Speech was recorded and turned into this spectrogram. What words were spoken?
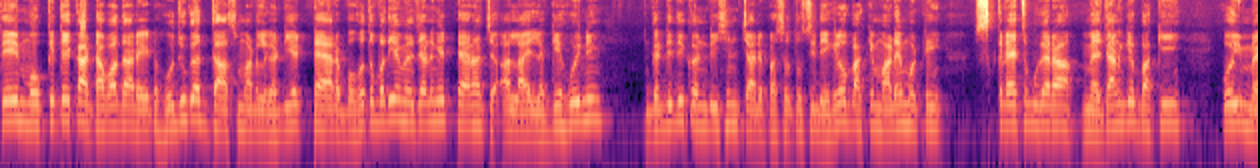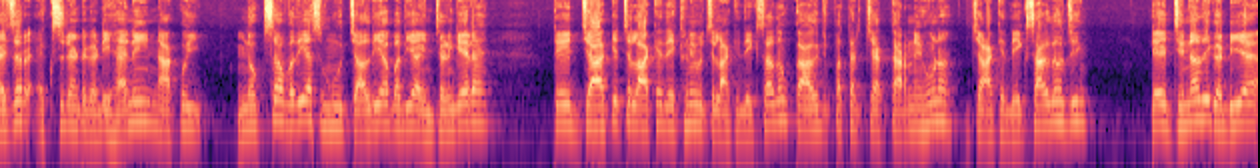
ਤੇ ਮੌਕੇ ਤੇ ਘਾਟਾ ਵਾਧਾ ਰੇਟ ਹੋ ਜਾਊਗਾ। 10 ਮਾਡਲ ਗੱਡੀ ਹੈ ਟਾਇਰ ਬਹੁਤ ਵਧੀਆ ਮਿਲ ਜਾਣਗੇ। ਟਾਇਰਾਂ 'ਚ ਅਲਾਈ ਲੱਗੇ ਹੋਏ ਨੇ। ਗੱਡੀ ਦੀ ਕੰਡੀਸ਼ਨ ਚਾਰੇ ਪਾਸੋਂ ਤੁਸੀਂ ਦੇਖ ਰਹੇ ਹੋ। ਬਾਕੀ ਮਾੜੇ ਮੋਟੇ ਸਕ੍ਰੈਚ ਵਗੈਰਾ ਮਿਲ ਜਾਣਗੇ। ਬਾਕੀ ਕੋਈ ਮੇਜਰ ਐਕਸੀਡੈਂਟ ਗੱਡੀ ਹੈ ਨਹੀਂ, ਨਾ ਕੋਈ ਨੁਕਸਾ ਵਧੀਆ ਸਮੂਥ ਚੱਲਦੀ ਆ, ਵਧੀਆ ਇੰਜਨ ਗੇਅਰ ਹੈ। ਤੇ ਜਾ ਕੇ ਚਲਾ ਕੇ ਦੇਖਣੇ ਵਿੱਚ ਚਲਾ ਕੇ ਦੇਖ ਸਕਦੇ ਹੋ। ਕਾਗਜ਼ ਪੱਤਰ ਚੈੱਕ ਕਰਨੇ ਹੁਣ, ਜਾ ਕੇ ਦੇਖ ਸਕਦੇ ਹੋ ਜੀ। ਤੇ ਜਿਨ੍ਹਾਂ ਦੀ ਗੱਡੀ ਹੈ,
